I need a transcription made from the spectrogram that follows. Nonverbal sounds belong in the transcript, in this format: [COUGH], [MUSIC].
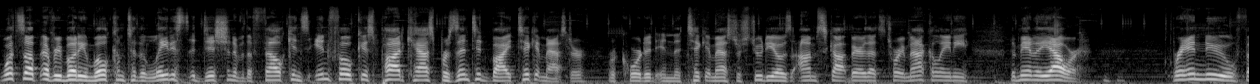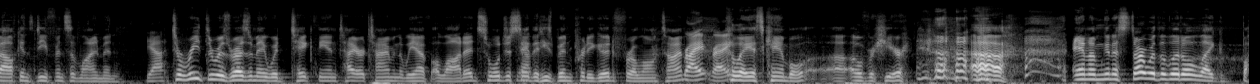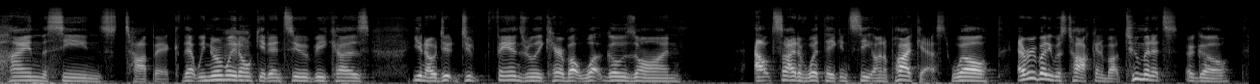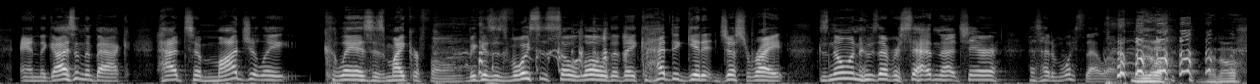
What's up, everybody, and welcome to the latest edition of the Falcons in Focus podcast presented by Ticketmaster, recorded in the Ticketmaster studios. I'm Scott Bair, that's Tori McElhaney, the man of the hour. Mm-hmm. Brand new Falcons defensive lineman. Yeah. To read through his resume would take the entire time that we have allotted, so we'll just say Yeah. that he's been pretty good for a long time. Right, right. Calais Campbell uh, over here. [LAUGHS] uh, and I'm going to start with a little like behind the scenes topic that we normally don't get into because, you know, do, do fans really care about what goes on outside of what they can see on a podcast? Well, everybody was talking about two minutes ago, and the guys in the back had to modulate Calais' microphone because his voice is so low that they had to get it just right because no one who's ever sat in that chair has had a voice that low. [LAUGHS] yeah, you know. [LAUGHS]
